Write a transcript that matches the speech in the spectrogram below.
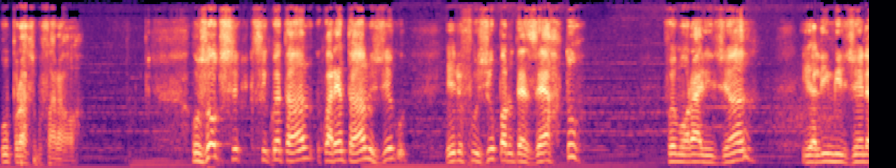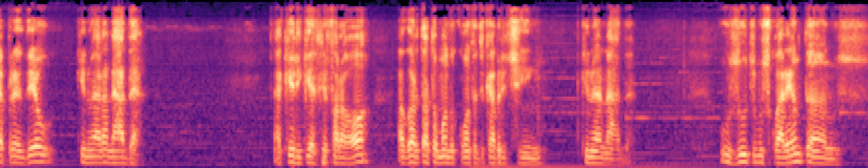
o próximo faraó. Os outros 50 anos, 40 anos, digo, ele fugiu para o deserto, foi morar em Midian, e ali em Midian ele aprendeu que não era nada. Aquele que ia ser faraó, agora está tomando conta de cabritinho, que não é nada. Os últimos 40 anos,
